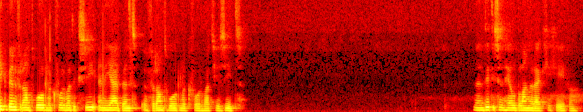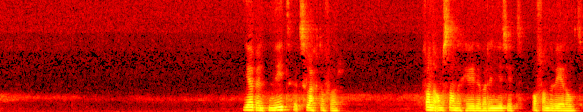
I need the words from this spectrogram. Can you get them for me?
Ik ben verantwoordelijk voor wat ik zie en jij bent verantwoordelijk voor wat je ziet. En dit is een heel belangrijk gegeven. Jij bent niet het slachtoffer van de omstandigheden waarin je zit of van de wereld.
